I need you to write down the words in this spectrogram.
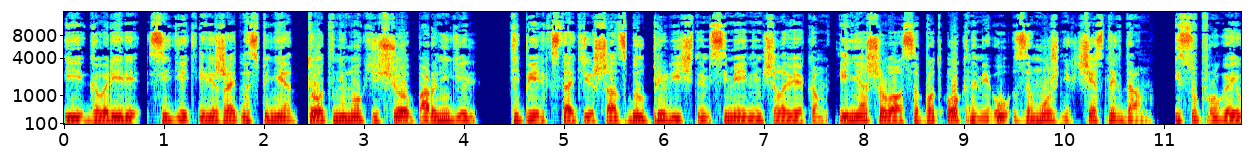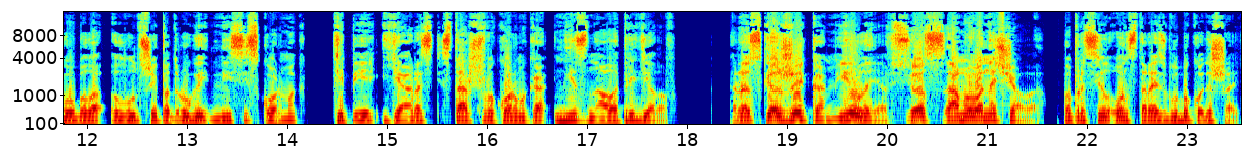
И, говорили, сидеть и лежать на спине тот не мог еще пару недель. Теперь, кстати, Шац был приличным семейным человеком и не ошивался под окнами у замужних честных дам. И супруга его была лучшей подругой миссис Кормак. Теперь ярость старшего Кормака не знала пределов. «Расскажи-ка, милая, все с самого начала. — попросил он, стараясь глубоко дышать.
